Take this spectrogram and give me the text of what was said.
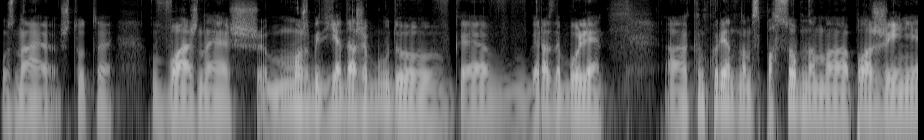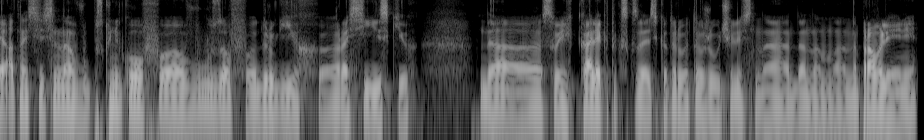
узнаю что-то важное. Может быть, я даже буду в, гораздо более а, конкурентном способном а, положении относительно выпускников вузов других российских, да, своих коллег, так сказать, которые тоже учились на данном направлении.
